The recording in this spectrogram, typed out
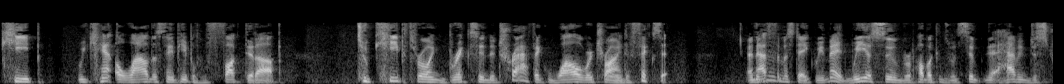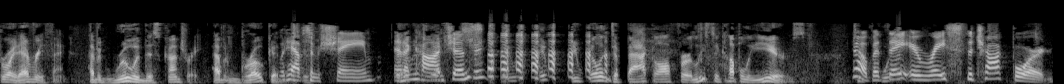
keep, we can't allow the same people who fucked it up to keep throwing bricks into traffic while we're trying to fix it. And that's the mistake we made. We assumed Republicans would simply, having destroyed everything, having ruined this country, having broken, Would have some shame and a conscience. shame. They would- they would be willing to back off for at least a couple of years. no, but they erased the chalkboard.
